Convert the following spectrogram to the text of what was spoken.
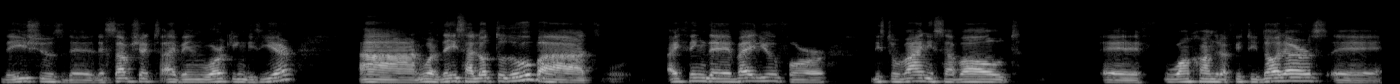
the issues, the, the subjects I've been working this year. And well, there is a lot to do, but I think the value for this turbine is about uh, $150, uh,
